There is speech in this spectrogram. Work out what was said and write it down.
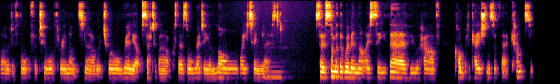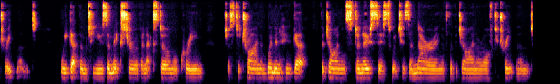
I would have thought for two or three months now, which we're all really upset about because there's already a long waiting list. Mm. So, some of the women that I see there who have complications of their cancer treatment we get them to use a mixture of an external cream just to try and, and women who get vaginal stenosis, which is a narrowing of the vagina after treatment,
